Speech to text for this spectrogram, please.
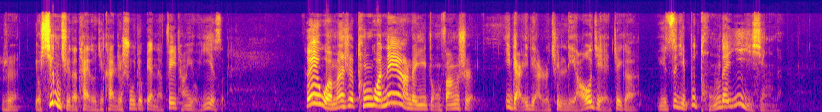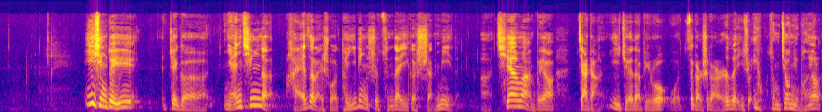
就是有兴趣的态度去看，这书就变得非常有意思。所以我们是通过那样的一种方式，一点一点的去了解这个与自己不同的异性的。异性对于这个年轻的孩子来说，他一定是存在一个神秘的啊，千万不要。家长一觉得，比如我自个儿是个儿子，一说，哎呦，怎么交女朋友了？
